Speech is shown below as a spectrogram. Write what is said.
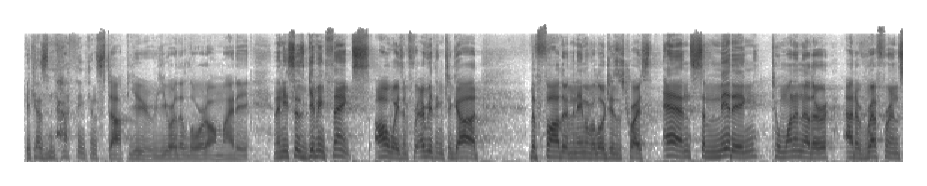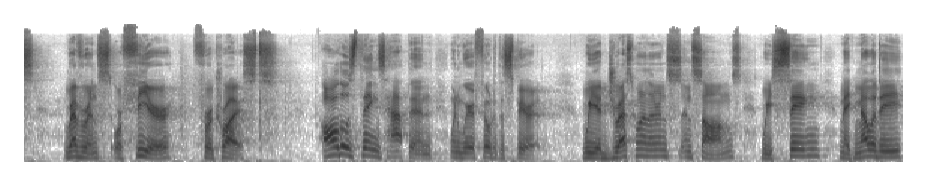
because nothing can stop you. You are the Lord Almighty. And then he says, giving thanks always and for everything to God, the Father, in the name of our Lord Jesus Christ, and submitting to one another out of reverence, reverence or fear for Christ. All those things happen when we're filled with the Spirit. We address one another in, in songs, we sing, make melody,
